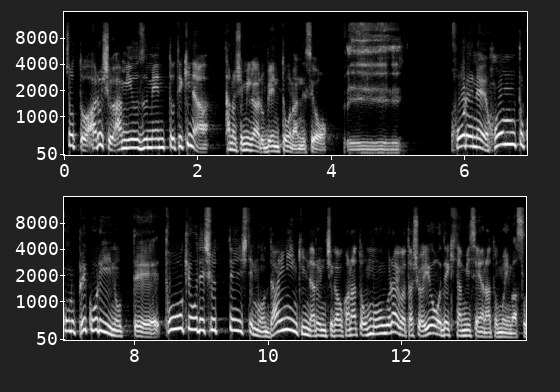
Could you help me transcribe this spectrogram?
ちょっとある種アミューズメント的な楽しみがある弁当なんですよ。えー、これね、ほんとこのペコリーノって東京で出店しても大人気になるん違うかなと思うぐらい私はようできた店やなと思います。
